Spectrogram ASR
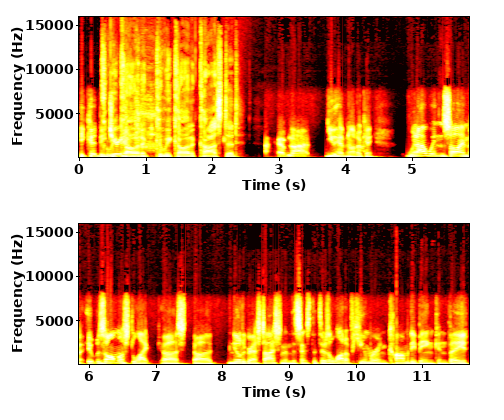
He could be. Could we Jerry, call it a could we call it accosted? I have not. You have not. Okay. When I went and saw him, it was almost like uh, uh, Neil deGrasse Tyson in the sense that there's a lot of humor and comedy being conveyed,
